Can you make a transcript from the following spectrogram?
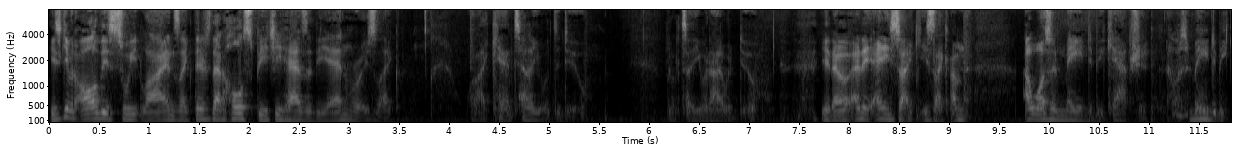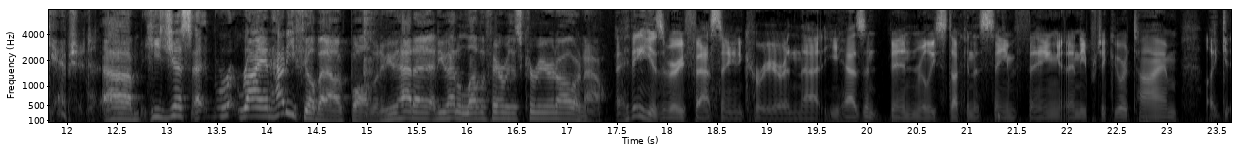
He's given all these sweet lines. Like there's that whole speech he has at the end where he's like, "Well, I can't tell you what to do, but I'll tell you what I would do." You know, and, and he's like, he's like, I'm, I wasn't made to be captured. I was made to be captured. Um, he just uh, R- Ryan. How do you feel about Alec Baldwin? Have you had a have you had a love affair with his career at all, or no? I think he has a very fascinating career in that he hasn't been really stuck in the same thing at any particular time. Like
